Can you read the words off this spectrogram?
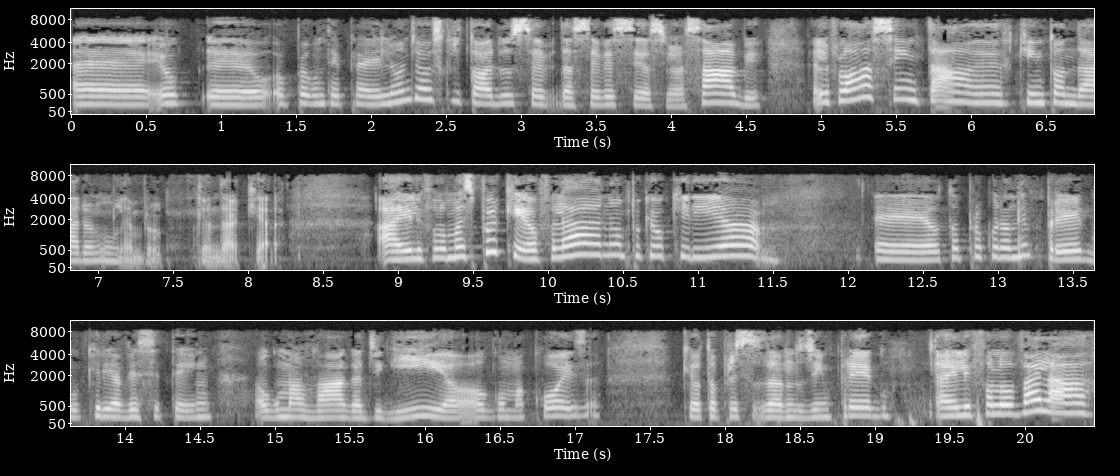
É, eu, é, eu, perguntei para ele onde é o escritório do, da CVC, o senhor sabe? Ele falou, ah, sim, tá, é quinto andar, eu não lembro que andar que era. Aí ele falou, mas por quê? Eu falei, ah, não, porque eu queria é, eu estou procurando emprego, queria ver se tem alguma vaga de guia ou alguma coisa, que eu estou precisando de emprego. Aí ele falou, vai lá,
